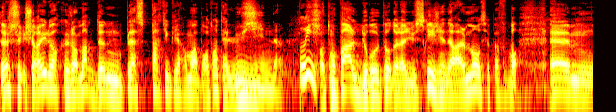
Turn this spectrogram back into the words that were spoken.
D'ailleurs, je, suis ravi de voir que Jean-Marc donne une place particulièrement importante à l'usine. Oui. Quand on parle du retour de l'industrie, généralement, c'est pas faux. Bon. Euh,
